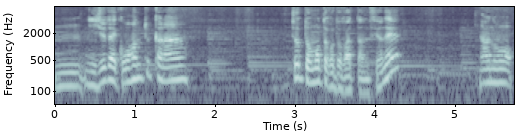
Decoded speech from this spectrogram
うん20代後半の時かな。ちょっと思ったことがあったんですよね。あの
